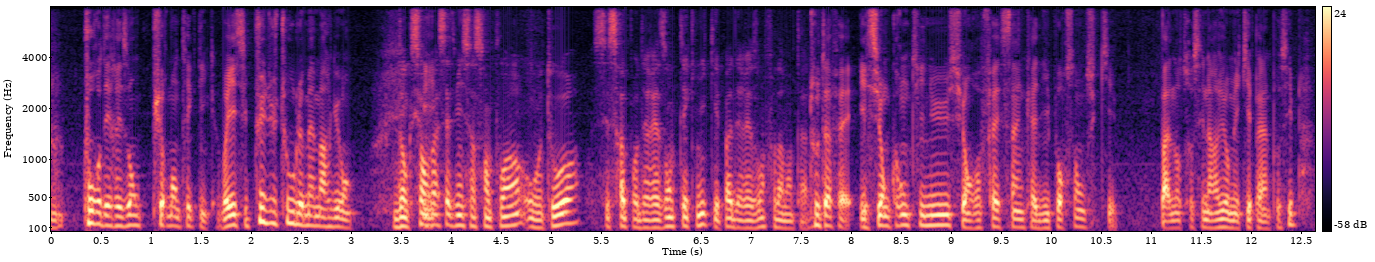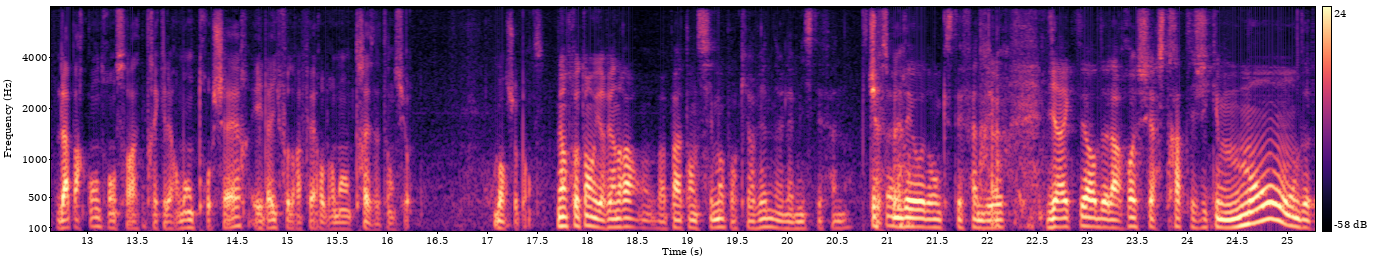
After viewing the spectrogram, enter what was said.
mm. pour des raisons purement techniques. Vous voyez, c'est plus du tout le même argument. Donc si on va à 7500 points ou autour, ce sera pour des raisons techniques et pas des raisons fondamentales. Tout à fait. Et si on continue, si on refait 5 à 10%, ce qui est pas notre scénario, mais qui n'est pas impossible. Là, par contre, on sera très clairement trop cher, et là, il faudra faire vraiment très attention. Bon, je pense. Mais entre-temps, il reviendra. On ne va pas attendre six mois pour qu'il revienne, l'ami Stéphane. Stéphane Déo, donc Stéphane Déo, directeur de la recherche stratégique monde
